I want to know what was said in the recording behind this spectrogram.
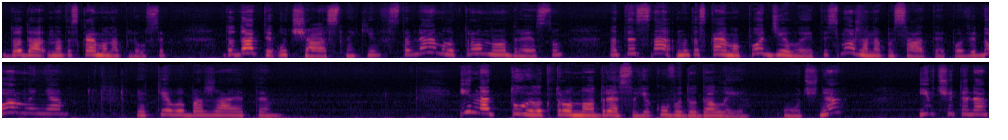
Дода... Натискаємо на плюсик, додати учасників, вставляємо електронну адресу, натисна... натискаємо поділитись, можна написати повідомлення, яке ви бажаєте. І на ту електронну адресу, яку ви додали учня і вчителя,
